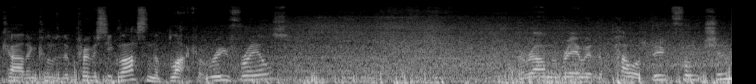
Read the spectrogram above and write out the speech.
The car then comes with the privacy glass and the black roof rails. Around the rear we have the power boot function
